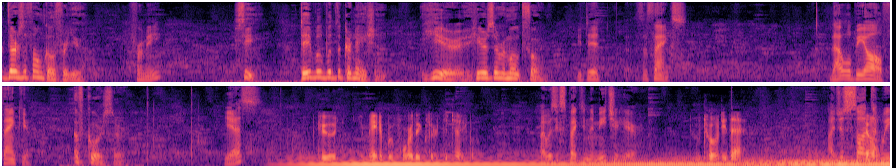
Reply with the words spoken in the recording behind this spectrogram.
There's a phone call for you. For me? See. Table with the carnation. Here, here's a remote phone. You did. Th- thanks. That will be all. Thank you. Of course, sir. Yes? Good. You made it before they cleared the table. I was expecting to meet you here. Who told you that? I just thought Don't. that we.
